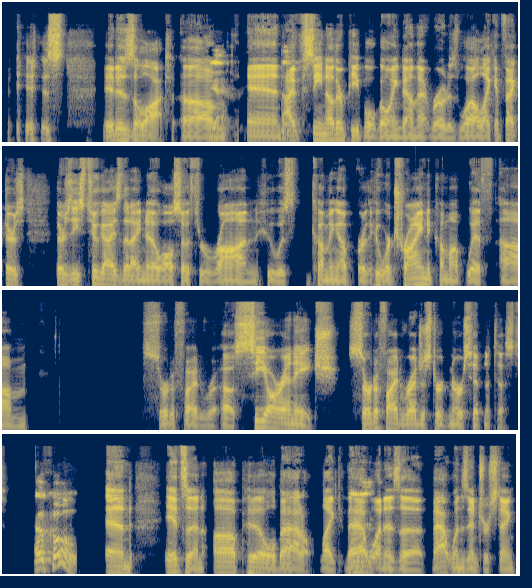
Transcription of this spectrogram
it is it is a lot. Um, yeah. and i've seen other people going down that road as well. Like in fact there's there's these two guys that i know also through ron who was coming up or who were trying to come up with um certified oh crnh certified registered nurse hypnotist Oh, cool. And it's an uphill battle. Like that yeah. one is a that one's interesting.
